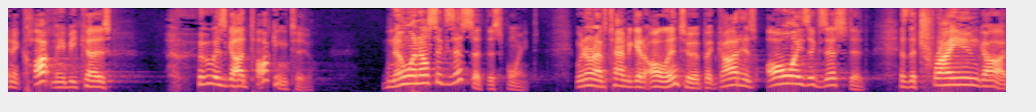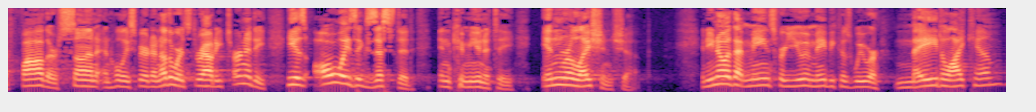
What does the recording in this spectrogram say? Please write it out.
And it caught me because who is God talking to? No one else exists at this point. We don't have time to get all into it, but God has always existed as the triune God, Father, Son, and Holy Spirit. In other words, throughout eternity, He has always existed in community, in relationship. And you know what that means for you and me because we were made like Him?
